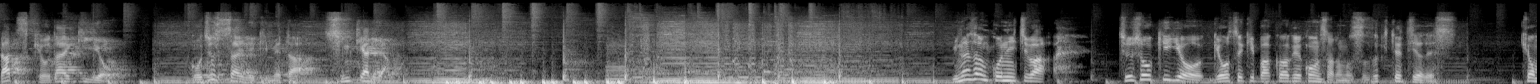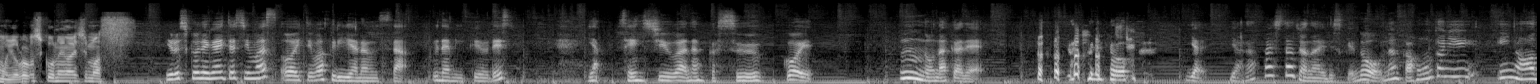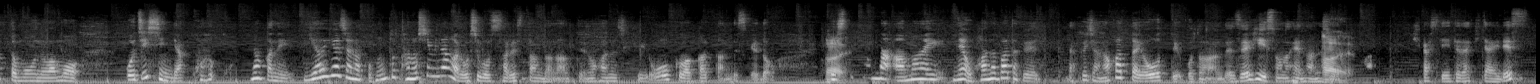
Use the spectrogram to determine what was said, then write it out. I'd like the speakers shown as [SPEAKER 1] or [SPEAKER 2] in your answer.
[SPEAKER 1] 脱巨大企業。50歳で決めた新キャリア皆さんこんにちは。中小企業業績爆上げコンサルの鈴木哲也です。今日もよろしくお願いします。
[SPEAKER 2] よろしくお願いいたします。お相手はフリーアナウンサー、うなみくよです。いや、先週はなんかすっごい、運の中で、いや、やらかしたじゃないですけど、なんか本当にいいなと思うのはもう、ご自身ではこ、なんかね、いやいやじゃなく本当楽しみながらお仕事されてたんだなっていうのをお話聞いて多く分かったんですけど、
[SPEAKER 1] はい
[SPEAKER 2] 決してそんな甘い、ね、お花畑だけじゃなかったよっていうことなんで、ぜひその辺の話を
[SPEAKER 1] はい
[SPEAKER 2] 聞かせていただきたいです。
